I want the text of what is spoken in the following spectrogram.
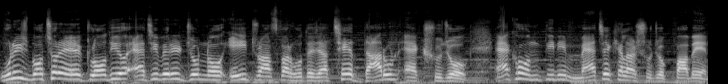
উনিশ বছরের ক্লদিও অ্যাচিভেরির জন্য এই ট্রান্সফার হতে যাচ্ছে দারুণ এক সুযোগ। এখন তিনি ম্যাচে খেলার সুযোগ পাবেন।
